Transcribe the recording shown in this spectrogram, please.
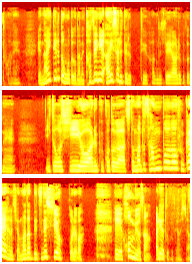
とかね。いや、泣いてると思ったことはね、風に愛されてるっていう感じで歩くとね、愛おしいを歩くことが、ちょっとまた散歩の深い話はまた別でしよう、これは。えー、本名さん、ありがとうございました。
